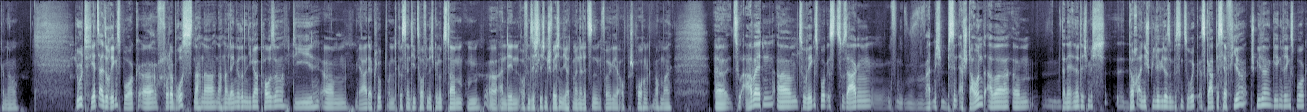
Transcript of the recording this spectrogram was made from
genau. Gut, jetzt also Regensburg äh, vor der Brust nach einer, nach einer längeren Ligapause, die ähm, ja, der Club und Christian Tietz hoffentlich genutzt haben, um äh, an den offensichtlichen Schwächen, die hatten wir in der letzten Folge ja auch besprochen, nochmal äh, zu arbeiten. Ähm, zu Regensburg ist zu sagen, hat mich ein bisschen erstaunt, aber ähm, dann erinnerte ich mich doch an die Spiele wieder so ein bisschen zurück. Es gab bisher vier Spiele gegen Regensburg,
